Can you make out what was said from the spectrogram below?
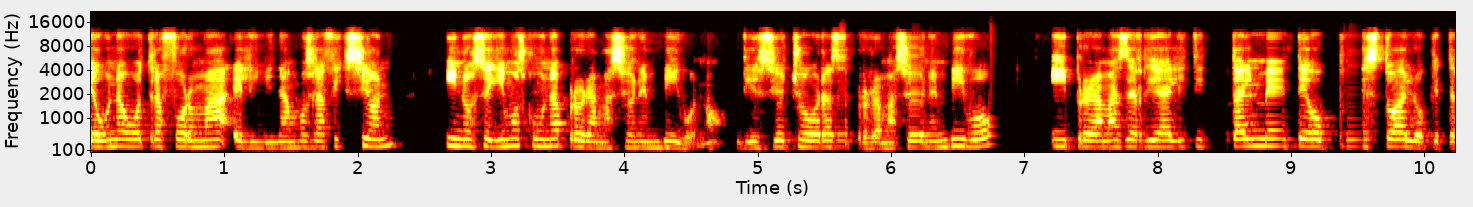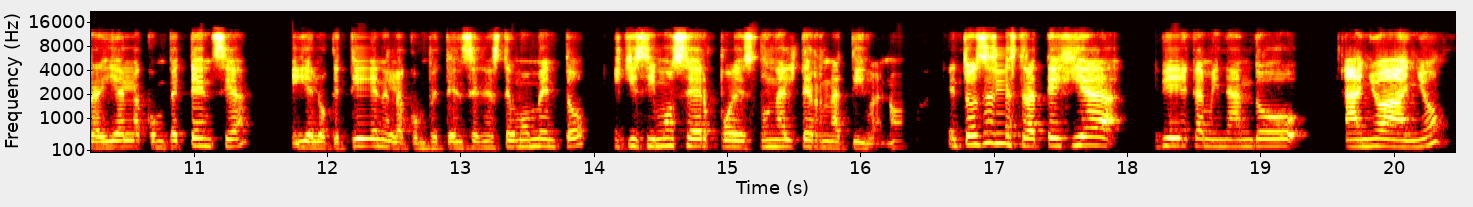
de una u otra forma eliminamos la ficción y nos seguimos con una programación en vivo, ¿no? 18 horas de programación en vivo y programas de reality totalmente opuesto a lo que traía la competencia y a lo que tiene la competencia en este momento y quisimos ser pues una alternativa, ¿no? Entonces la estrategia viene caminando año a año,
